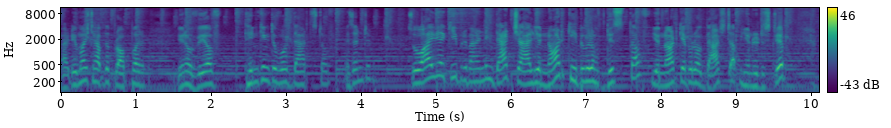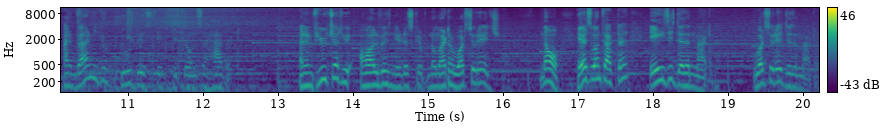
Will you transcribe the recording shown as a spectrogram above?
Right you must have the proper you know way of thinking towards that stuff isn't it? So why we keep reminding that child you're not capable of this stuff you're not capable of that stuff you need a script. And when you do this it becomes a habit. And in future you always need a script no matter what's your age now, here's one factor age doesn't matter. What's your age doesn't matter.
